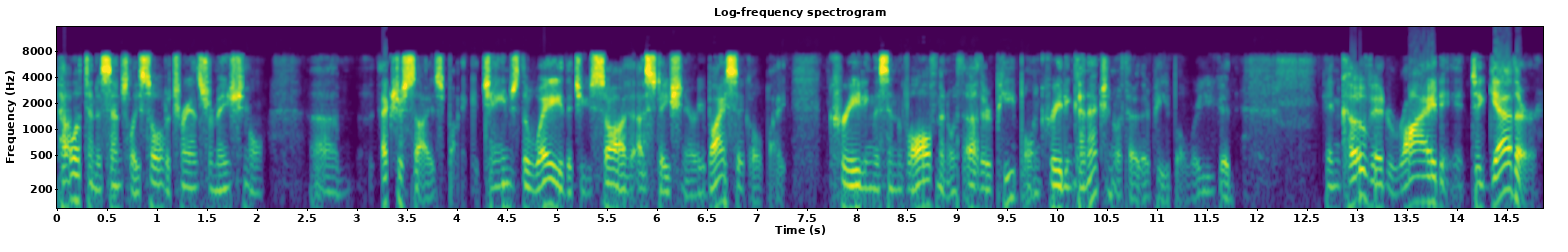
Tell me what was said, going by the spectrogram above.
Peloton essentially sold a transformational. Uh, exercise bike. It changed the way that you saw a stationary bicycle by creating this involvement with other people and creating connection with other people where you could in COVID ride together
